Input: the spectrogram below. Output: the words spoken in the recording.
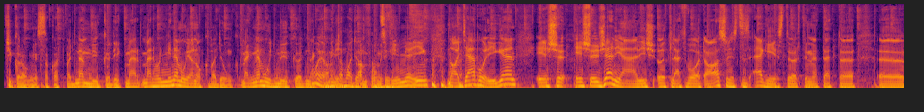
csikorogni szokott, vagy nem működik, mert, mert hogy mi nem olyanok vagyunk, meg nem úgy működnek Olyan, a, mint mi, a magyar a, a mi foci. filmjeink. Nagyjából igen, és, és zseniális ötlet volt az, hogy ezt az egész történetet ö, ö,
